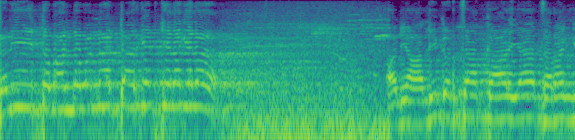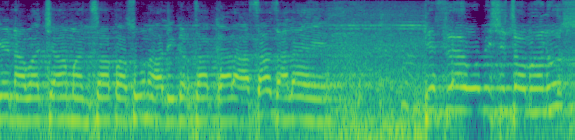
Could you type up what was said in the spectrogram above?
दलित बांधवांना टार्गेट केला गेला. आणि अलीकडचा काळ या झरांगे नावाच्या माणसापासून अलीकडचा काळ असा झाला आहे दिसला ओबीसीचा माणूस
